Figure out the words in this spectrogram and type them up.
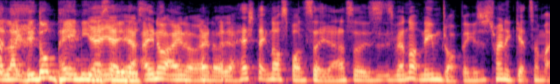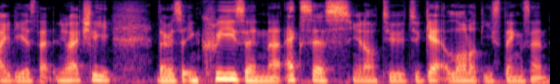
yeah, like they don't pay me yeah, to yeah, say yeah. this. I know, I know, I know. Yeah, hashtag not sponsored. Yeah, so it's, it's- we're not name dropping. It's just trying to get some ideas that you know actually there is an increase in uh, access, you know, to to get a lot of these things, and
